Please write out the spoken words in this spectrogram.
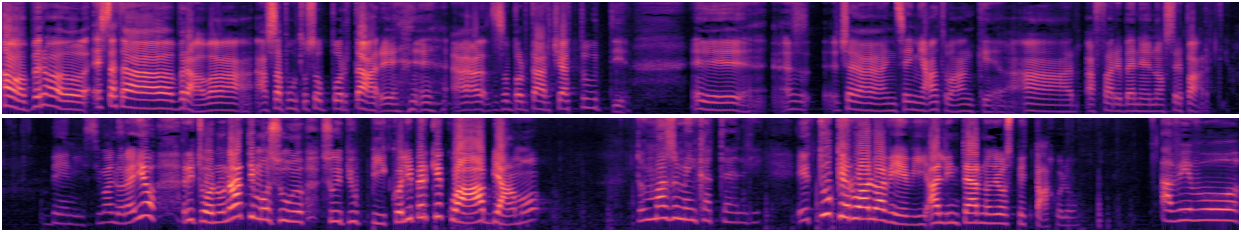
No, però è stata brava, ha saputo sopportare, a sopportarci a tutti e eh, ci ha insegnato anche a, a fare bene le nostre parti. Benissimo, allora io ritorno un attimo su- sui più piccoli perché qua abbiamo... Tommaso Mencatelli. E tu che ruolo avevi all'interno dello spettacolo? Avevo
